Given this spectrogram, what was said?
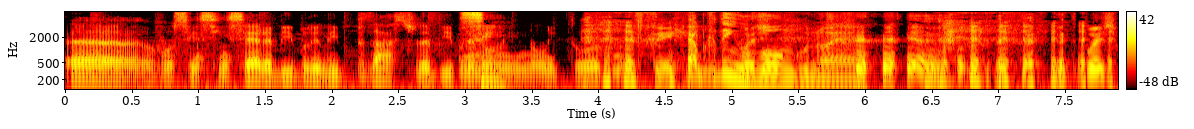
ah, vou ser sincero, a Bíblia li pedaços da Bíblia, Sim. não li, não li todo. Sim. É um bocadinho depois- longo, não é? e depois,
